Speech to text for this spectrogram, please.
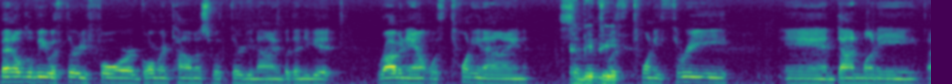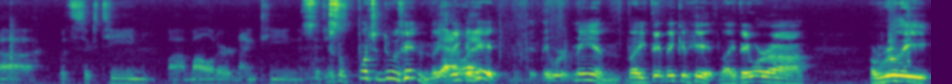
Ben Oglivie with 34, Gorman Thomas with 39, but then you get Robin Yount with 29, Simmons MVP. with 23, and Don Money uh, with 16, uh, Molitor 19. It's just, just- a bunch of dudes hitting. They, Yeah, they could like- hit. They- They were man, like they, they could hit. Like they were uh, a really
